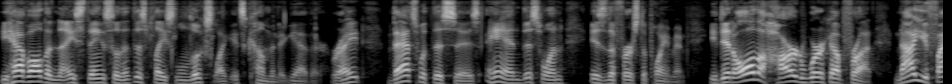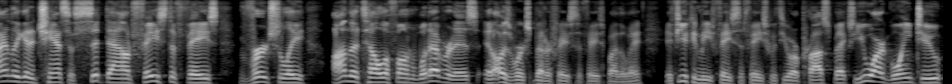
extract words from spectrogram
you have all the nice things so that this place looks like it's coming together, right? That's what this is. And this one is the first appointment. You did all the hard work up front. Now you finally get a chance to sit down face to face, virtually, on the telephone, whatever it is. It always works better face to face, by the way. If you can meet face to face with your prospects, you are going to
